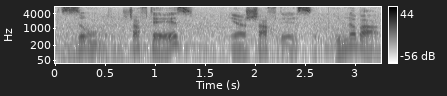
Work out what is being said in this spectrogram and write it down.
So, schafft er es? Er schafft es. Wunderbar.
